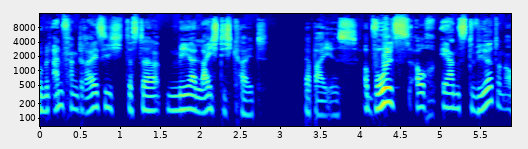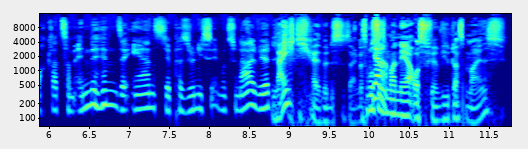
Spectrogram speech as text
so mit Anfang 30, dass da mehr Leichtigkeit dabei ist. Obwohl es auch ernst wird und auch gerade zum Ende hin sehr ernst, sehr persönlich, sehr emotional wird. Leichtigkeit würdest du sagen. Das musst Ja. du mal näher ausführen, wie du das meinst.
